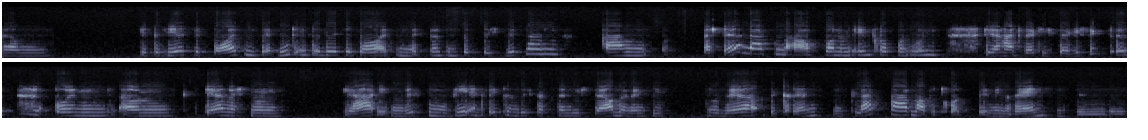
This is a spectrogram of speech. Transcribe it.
ähm, isolierte Beuten, sehr gut isolierte Beuten mit 75 Litern ähm, erstellen lassen, auch von einem Imker von uns, der handwerklich sehr geschickt ist. Und ähm, der möchte nun ja eben wissen, wie entwickeln sich das denn die Schwärme, wenn sie nur sehr begrenzten Platz haben, aber trotzdem in Rähnchen sind. Und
